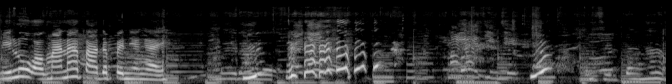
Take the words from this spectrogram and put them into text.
มีลูกออกมาหน้าตาจะเป็นยังไง ไม่ได้เลยไม่ได้ จริงมันสิ่งต้องห้าม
